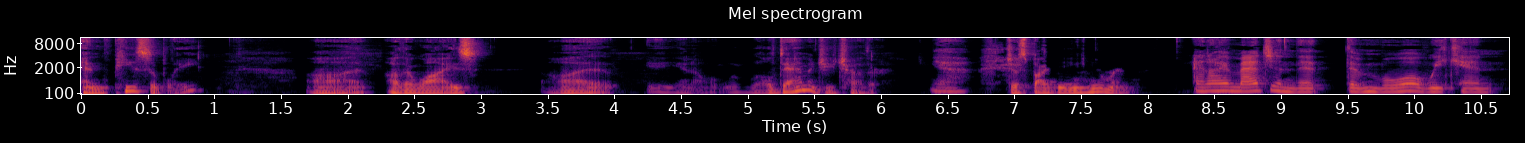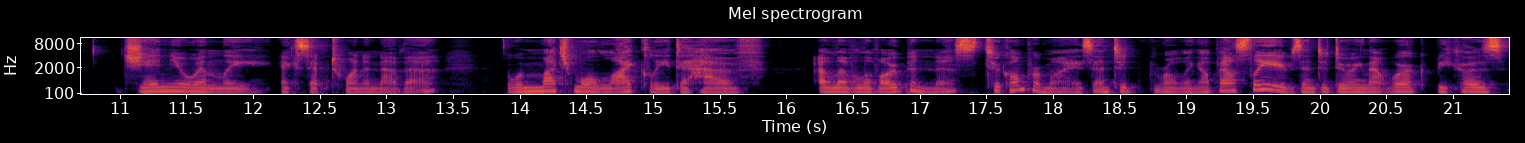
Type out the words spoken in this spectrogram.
and peaceably. Uh, otherwise, uh, you know, we'll damage each other. Yeah, just by being human. And I imagine that the more we can genuinely accept one another, we're much more likely to have a level of openness to compromise and to rolling up our sleeves and to doing that work. Because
